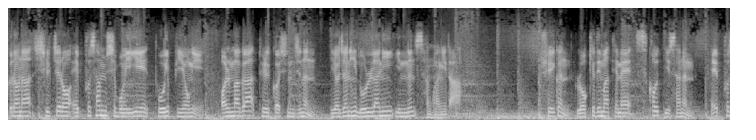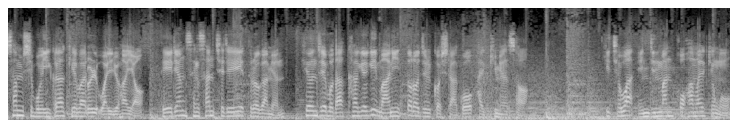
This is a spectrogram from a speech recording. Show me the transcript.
그러나 실제로 F-35E의 도입 비용이 얼마가 될 것인지는 여전히 논란이 있는 상황이다. 최근 로키드 마틴의 스콧 이사는 F-35E가 개발을 완료하여 대량 생산 체제에 들어가면 현재보다 가격이 많이 떨어질 것이라고 밝히면서 기체와 엔진만 포함할 경우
